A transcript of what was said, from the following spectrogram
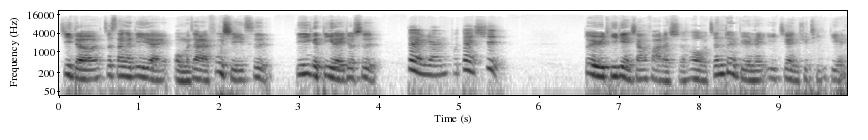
记得这三个地雷，我们再来复习一次。第一个地雷就是对人不对事。对于提点想法的时候，针对别人的意见去提点，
